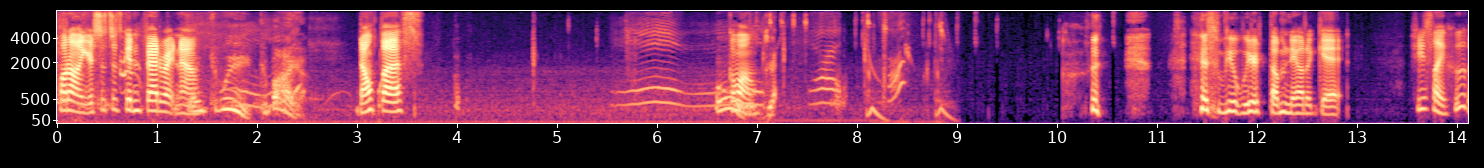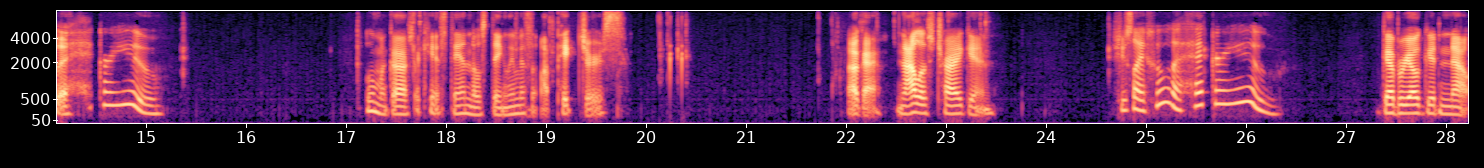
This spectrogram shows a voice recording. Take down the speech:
Hold on, your sister's getting fed right now. Don't fuss. Come on. this would be a weird thumbnail to get. She's like, who the heck are you? Oh my gosh, I can't stand those things. They mess up my pictures. Okay, now let's try again. She's like, who the heck are you? Gabrielle getting that,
